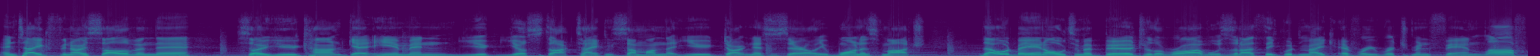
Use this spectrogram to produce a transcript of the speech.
and take Finn O'Sullivan there so you can't get him and you, you're stuck taking someone that you don't necessarily want as much. That would be an ultimate bird to the rivals that I think would make every Richmond fan laugh,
